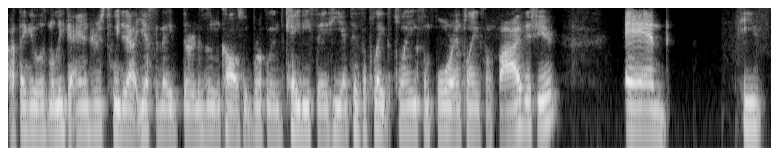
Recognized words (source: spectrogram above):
I think it was Malika Andrews tweeted out yesterday during the Zoom calls with Brooklyn. KD said he anticipates playing some four and playing some five this year. And he's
